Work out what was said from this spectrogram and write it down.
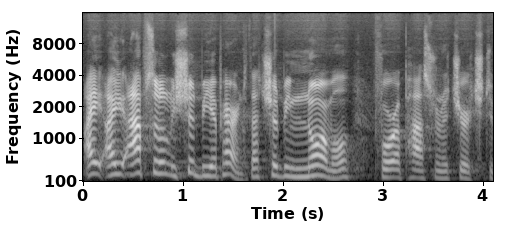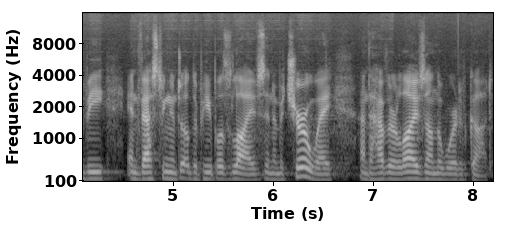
I, I, absolutely should be a parent. That should be normal for a pastor in a church to be investing into other people's lives in a mature way and to have their lives on the Word of God.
